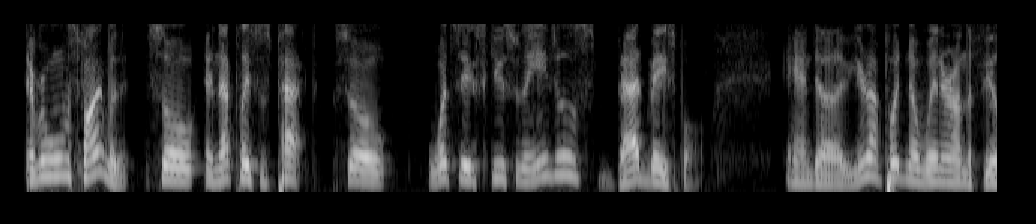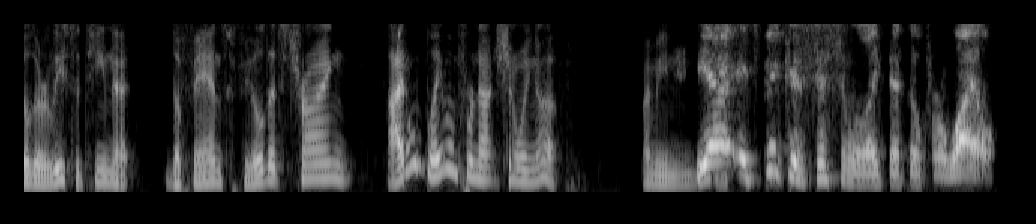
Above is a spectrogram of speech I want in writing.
everyone was fine with it. So, and that place was packed. So, what's the excuse for the Angels? Bad baseball, and uh, you're not putting a winner on the field, or at least a team that the fans feel that's trying. I don't blame them for not showing up. I mean, yeah, it's been consistently like that though for a while.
